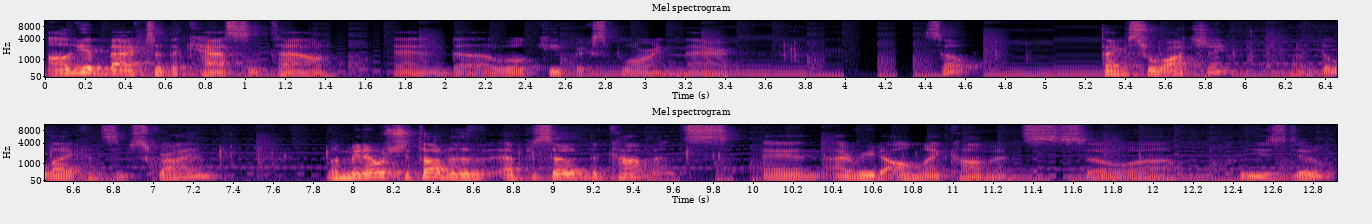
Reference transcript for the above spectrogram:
I'll get back to the castle town, and uh, we'll keep exploring there. So, thanks for watching. Remember to like and subscribe. Let me know what you thought of the episode in the comments, and I read all my comments, so uh, please do.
